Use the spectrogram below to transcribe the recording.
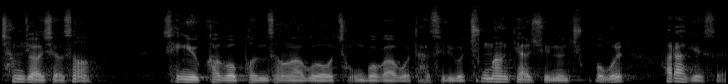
창조하셔서 생육하고 번성하고 정복하고 다스리고 충만케 할 수 있는 축복을 허락했어요.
